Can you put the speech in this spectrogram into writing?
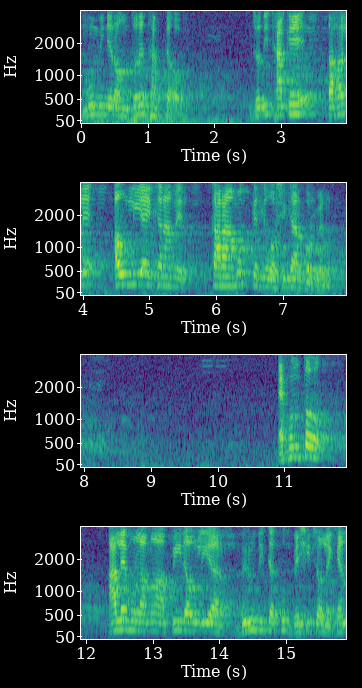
মুমিনের অন্তরে থাকতে হবে। যদি থাকে, তাহলে আউলিয়া কেরামের কারামতকে কেউ অস্বীকার করবে না। এখন তো আলেমুলামা পীর পিরাউলিয়ার বিরোধিতা খুব বেশি চলে। কেন?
